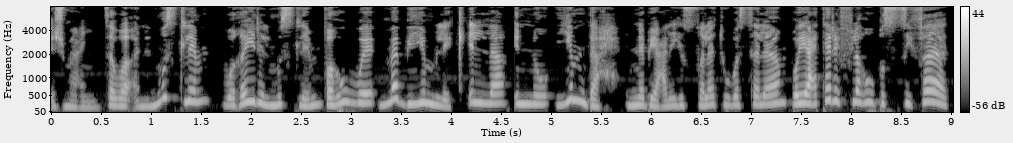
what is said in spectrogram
أجمعين. سواء المسلم وغير المسلم فهو ما بيملك إلا إنه يمدح النبي عليه الصلاة والسلام ويعترف له بالصفات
